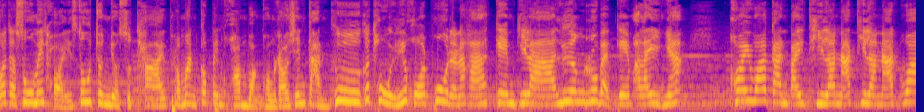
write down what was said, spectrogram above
ก็จะสู้ไม่ถอยสู้จนหยดสุดท้าย เพราะมันก็เป็นความหวังของเราเช่นกัน คือก็ถูกอย่างที่โค้ชพูดอะนะคะ เกมกีฬาเรื่องรูปแบบเกมอะไรอย่างเงี้ยค่อยว่ากันไปทีละนัดทีละนัดว่า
